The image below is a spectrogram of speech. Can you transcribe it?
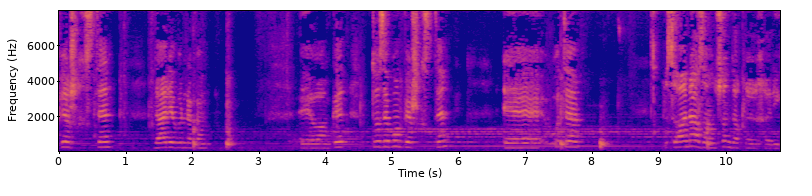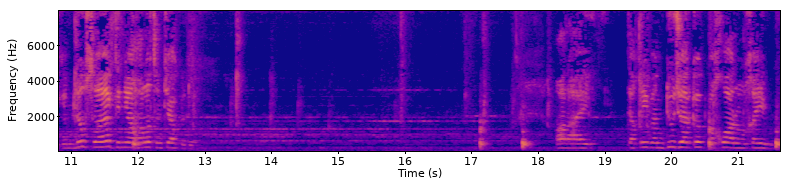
پێشخستن دارێ برنەکەم ئێوام کرد تۆزە بۆم پێشخستن وتە سا نازانم چەند دقیقی خەریکم. لەو سایەک دنیا هەڵەتم تیا کردو ئاڵایی ئاڵای تقریبا دوو جارکەوت بە خوار و خەی بوو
